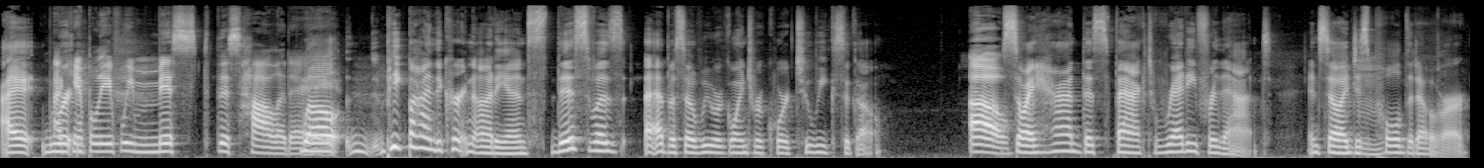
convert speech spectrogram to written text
I we were I can't believe we missed this holiday. Well, peek behind the curtain, audience. This was an episode we were going to record two weeks ago. Oh, So I had this fact ready for that. And so I just Mm-hmm. pulled it over.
